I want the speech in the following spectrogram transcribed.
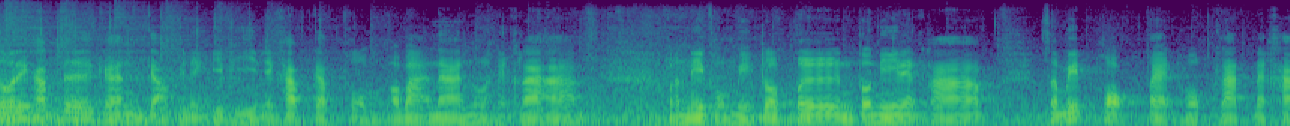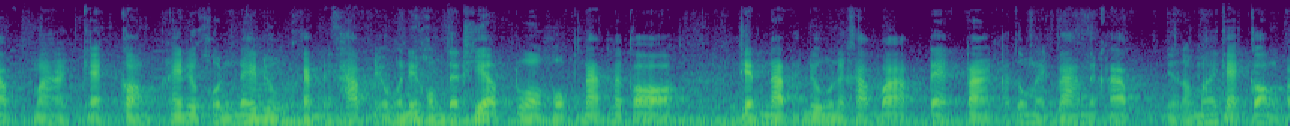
สวัสดีครับ เจอกันกับอีกหนึ่ง EP นะครับ กับผมพบานาหนวดนะครับ วันนี้ผมมีตัวปืนตัวนี้นะครับสมิธ686 นัดนะครับ มาแกะกล่องให้ทุกคนได้ดูกันนะครับ เดี๋ยววันนี้ผมจะเทียบตัว 6 นัด แล้วก็ 7 นัดให้ดูนะครับ ว่าแตกต่างกันตรงไหนบ้างนะครับ เดี๋ยวเรามาแกะกล่องไป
